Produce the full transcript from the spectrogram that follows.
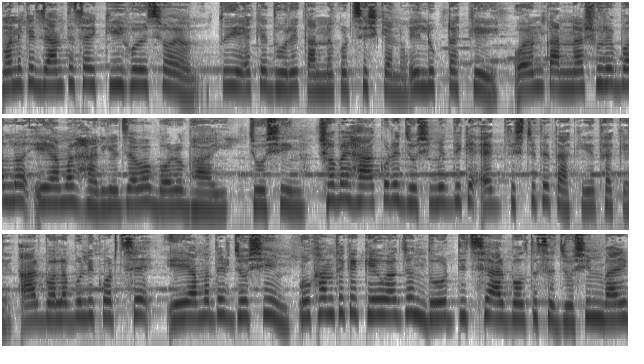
অনেকে জানতে চায়, কি হয়েছে অয়ন? তুই একে ধরে কান্না করছিস কেন? এই লোকটা কে? অয়ন কান্নার সুরে বলল, এ আমার হারিয়ে যাওয়া বড় ভাই। জসিম। সবাই হা করে জসিমের দিকে এক দৃষ্টিতে তাকিয়ে থাকে। আর বলা বলি করছে, এ আমাদের জসিম। ওখান থেকে কেউ একজন দৌড় দিচ্ছে আর বলতেছে, জসিম ভাই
